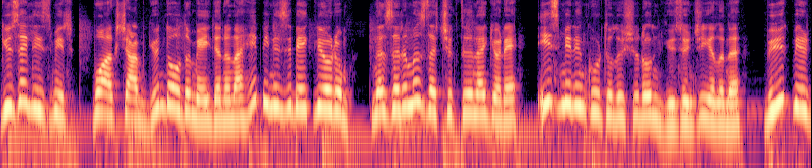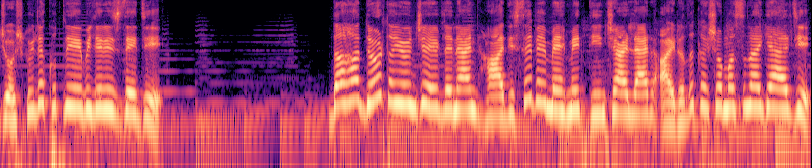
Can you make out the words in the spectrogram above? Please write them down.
Güzel İzmir, bu akşam Gündoğdu Meydanı'na hepinizi bekliyorum. Nazarımız da çıktığına göre İzmir'in kurtuluşunun 100. yılını büyük bir coşkuyla kutlayabiliriz dedi. Daha 4 ay önce evlenen Hadise ve Mehmet Dinçerler ayrılık aşamasına geldi.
